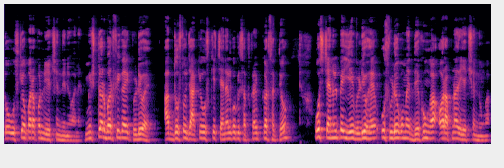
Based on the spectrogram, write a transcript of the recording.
तो उसके ऊपर अपन रिएक्शन देने वाले हैं। मिस्टर बर्फ़ी का एक वीडियो है। आप दोस्तों जाके उसके चैनल को भी सब्सक्राइब कर सकते हो। उस चैनल पे ये वीडियो है, उस वीडियो को मैं देखूँगा और अपना रिएक्शन दूँगा।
